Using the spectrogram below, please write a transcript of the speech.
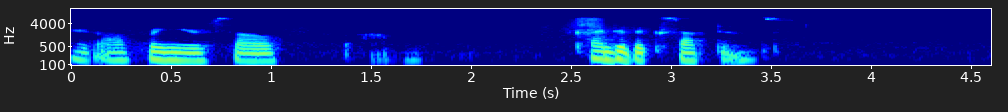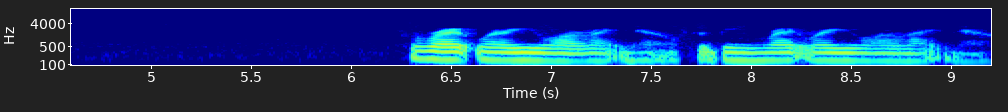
Right, offering yourself um, kind of acceptance right where you are right now, for being right where you are right now.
